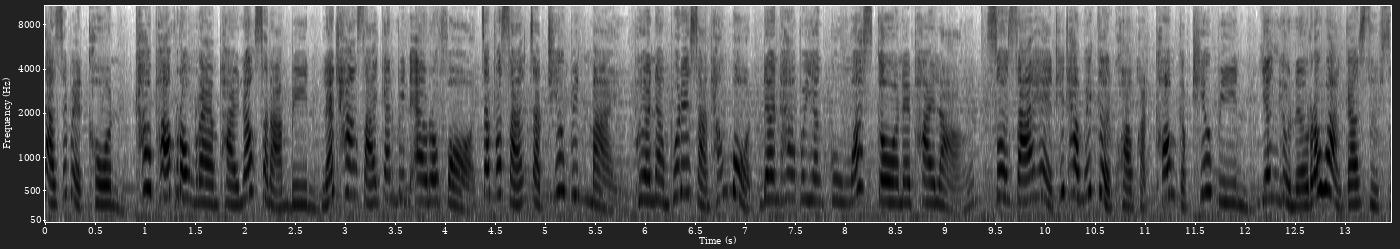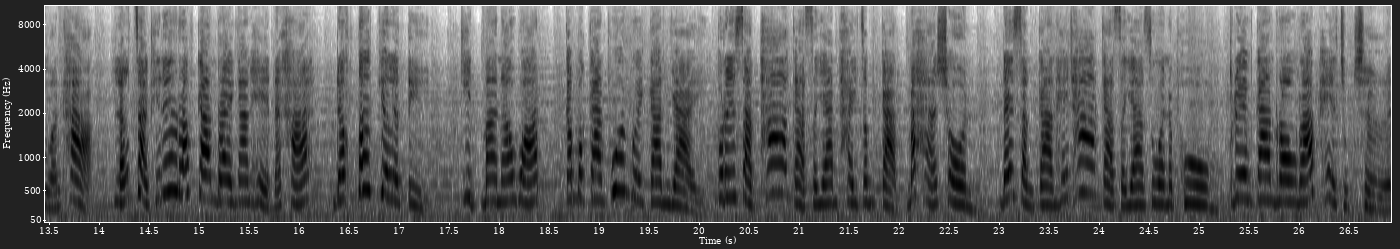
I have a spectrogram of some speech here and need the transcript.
331 คน เข้าพักโรงแรมภายนอกสนามบิน และทางสายการบินแอโรฟอร์ดจะประสานจัดเที่ยวบินใหม่ เพื่อนำผู้โดยสารทั้งหมดเดินทางไปยังกรุงมอสโกในภายหลัง ส่วนสาเหตุที่ทำให้เกิดความขัดข้องกับเที่ยวบิน ยังอยู่ในระหว่างการสืบสวนค่ะ หลังจากที่ได้รับการรายงานเหตุนะคะ ดรเกียรติ กิจมานาวัฒน์กรรมการผู้อำนวยการใหญ่ บริษัทท่าอากาศยานไทยจำกัดมหาชน ได้สั่งการให้ท่าอากาศยานสุวรรณภูมิ เตรียมการรองรับเหตุฉุกเฉิน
